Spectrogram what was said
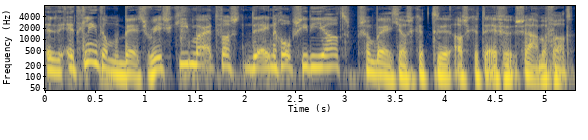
het klinkt allemaal best risky, maar het was de enige optie die je had, zo'n beetje, als ik het, als ik het even samenvat.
